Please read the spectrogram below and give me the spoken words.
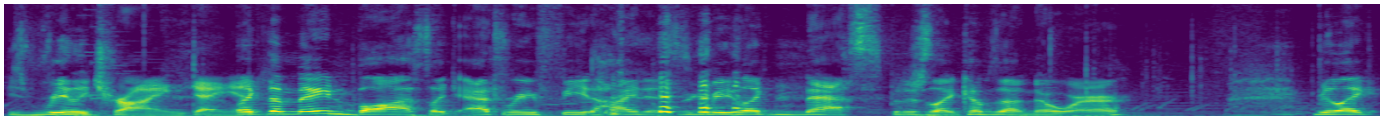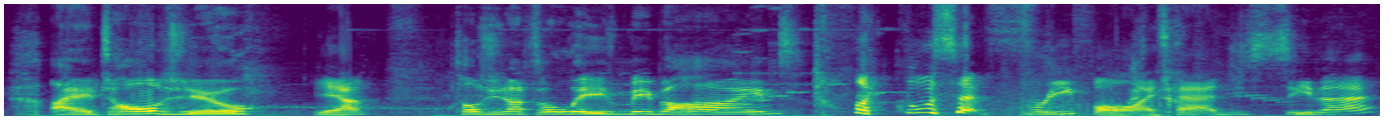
He's really trying, dang it. Like the main boss, like after we defeat Hyness, is gonna be like Ness, but just like comes out of nowhere. Be like, I told you, yeah? told you not to leave me behind. Like, what was that free fall I had? Did you see that?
